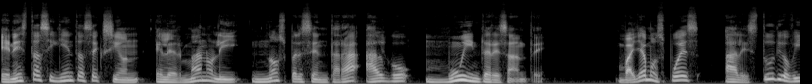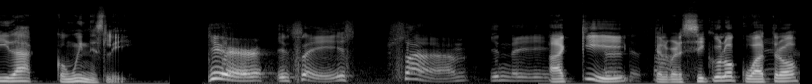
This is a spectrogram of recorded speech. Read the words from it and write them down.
en esta siguiente sección, el hermano Lee nos presentará algo muy interesante. Vayamos pues al estudio vida con Winnesley. Aquí, el versículo 4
